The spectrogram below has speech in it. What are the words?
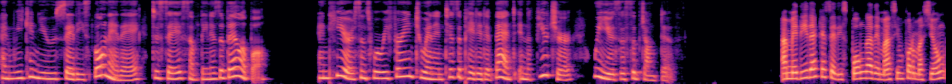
and we can use se dispone de to say something is available. And here, since we're referring to an anticipated event in the future, we use the subjunctive. a medida que se disponga de más información,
